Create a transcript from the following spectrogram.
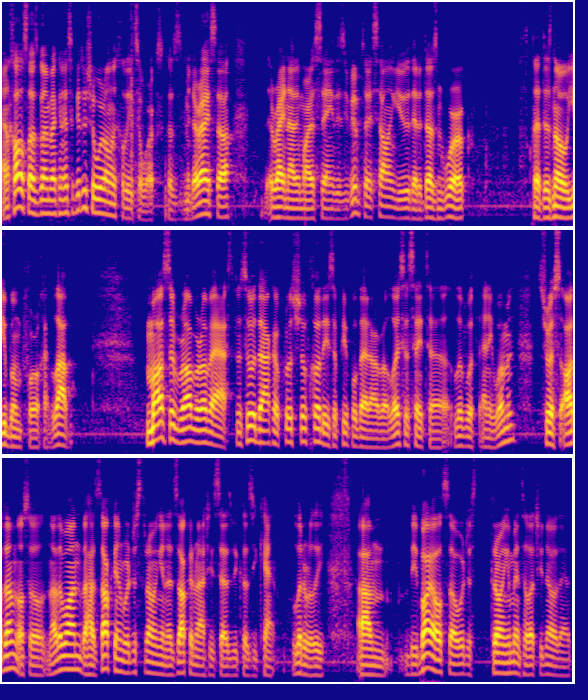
And Chalitza is going back in Issa Kedusha, where only Chalitza works. Because Midaraisa, right now the Gemara is saying, this Yivimta is telling you that it doesn't work, that there's no Yibum for Chav Masav Rabba Rabba asked, Daka Krus Shuvcha, these are people that are Loisa say to live with any woman. Sris Adam, also another one. Vahazakin, we're just throwing in a Zakin, Rashi says, because he can't literally um, be boil, so we're just throwing him in to let you know that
